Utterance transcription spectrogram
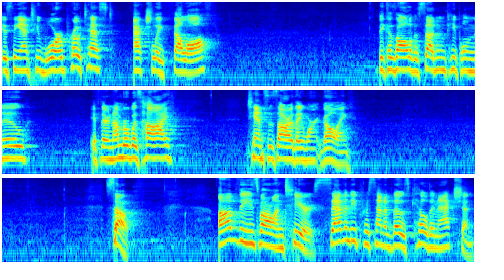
is the anti-war protest actually fell off because all of a sudden people knew if their number was high, chances are they weren't going. So, of these volunteers, 70% of those killed in action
